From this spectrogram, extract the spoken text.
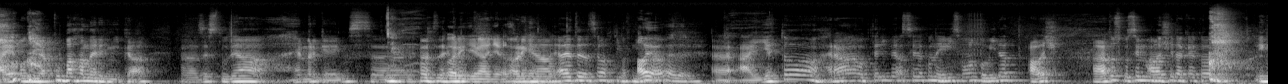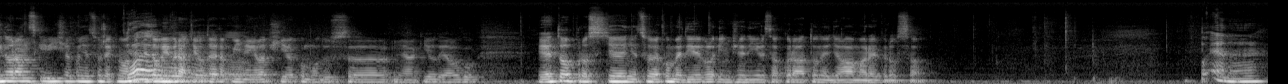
a je od Jakuba Hamerníka, eh, ze studia Hammer Games. eh, Originálně. Originálně, ale to je docela vtipný. Ale jo, je to- Eh, A je to hra, o který by asi jako nejvíc mohl povídat Aleš. A já to zkusím Aleši tak jako ignorantsky, víš, jako něco řeknu a Jo, ty to jo, vyvratil. jo, To je jo. takový nejlepší jako modus nějakého dialogu. Je to prostě něco jako Medieval Engineers, akorát to nedělá Marek Rosa. Úplně ne.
